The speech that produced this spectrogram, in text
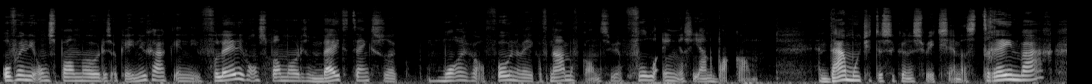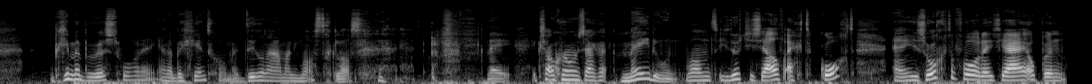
Of in die ontspanmodus. Oké, nu ga ik in die volledige ontspanmodus om bij te tanken. Zodat ik morgen of volgende week of na mijn vakantie weer vol energie aan de bak kan. En daar moet je tussen kunnen switchen. En dat is trainbaar. Het begint met bewustwording. En dat begint gewoon met deelname aan die masterclass. nee, ik zou gewoon zeggen meedoen. Want je doet jezelf echt tekort. En je zorgt ervoor dat jij op een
